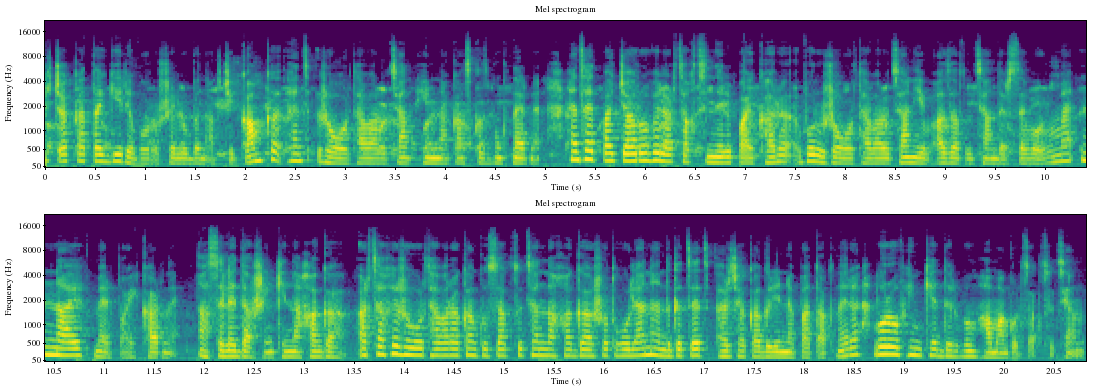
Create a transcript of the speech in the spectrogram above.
իր ճակատագիրը որոշելու բնակչի կամքը հենց ժողովրդավարության հիմնական սկզբունքներն են։ Հենց այդ պատճառով էլ արցախցիների պայքարը, որը ժողովրդավարության եւ ազատության դրսեւորվում է, նաեւ մեր պայքարն է ասել է Դաշինքի նախագահ։ Արցախի ժողովրդավարական կուսակցության նախագահ Աշոտ Ղուլյանը ընդգծեց հրճակագրի նպատակները, որով հիմք է դրվում համագործակցության։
